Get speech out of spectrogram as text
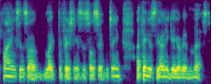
playing since I'm like professionally since I was 17, I think it's the only gig I've ever missed.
